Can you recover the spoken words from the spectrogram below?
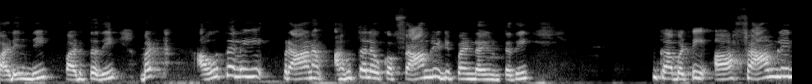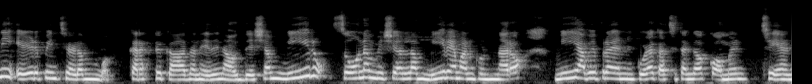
పడింది పడుతుంది. బట్ అవతలి ప్రాణం అవతల ఒక ఫ్యామిలీ డిపెండ్ అయి ఉంటుంది. కాబట్టి ఆ ఫ్యామిలీని ఏడిపించడం కరెక్ట్ కాదనేది నా ఉద్దేశం. మీరు సోనం విషయంలో మీరేమనుకుంటున్నారో మీ అభిప్రాయాన్ని కూడా ఖచ్చితంగా కామెంట్ చేయండి.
